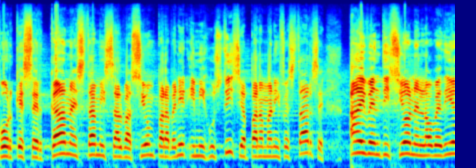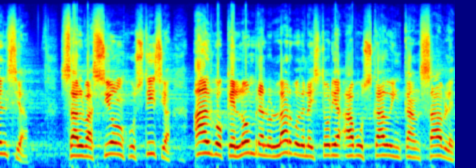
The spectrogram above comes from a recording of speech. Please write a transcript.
porque cercana está mi salvación para venir y mi justicia para manifestarse. Hay bendición en la obediencia, salvación, justicia, algo que el hombre a lo largo de la historia ha buscado incansable.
